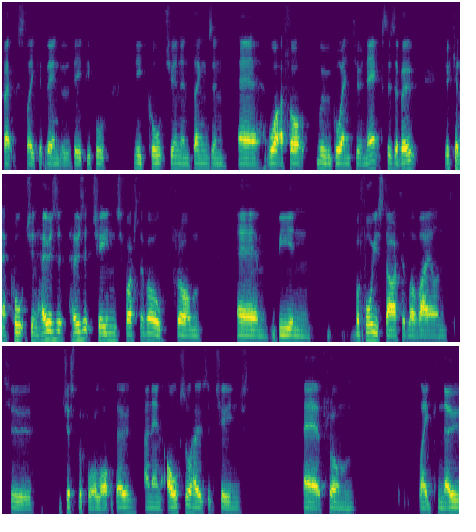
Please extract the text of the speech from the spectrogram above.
fix. Like at the end of the day, people need coaching and things. And uh, what I thought we would go into next is about your kind of coaching. How's it how's it changed first of all from um, being before you started Love Island to just before lockdown, and then also how's it changed uh, from like now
